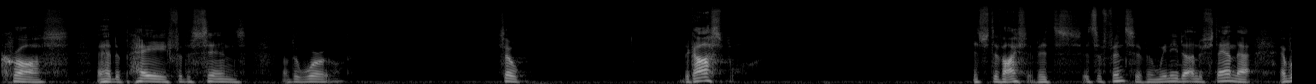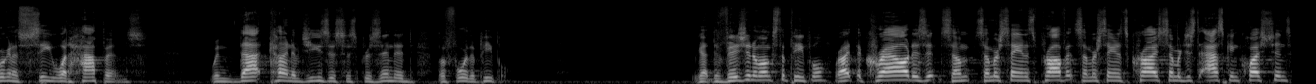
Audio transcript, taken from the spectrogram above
Cross that had to pay for the sins of the world. So, the gospel it's divisive, it's, it's offensive, and we need to understand that. And we're going to see what happens when that kind of Jesus is presented before the people. We got division amongst the people, right? The crowd is it. Some, some are saying it's prophet, some are saying it's Christ, some are just asking questions.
